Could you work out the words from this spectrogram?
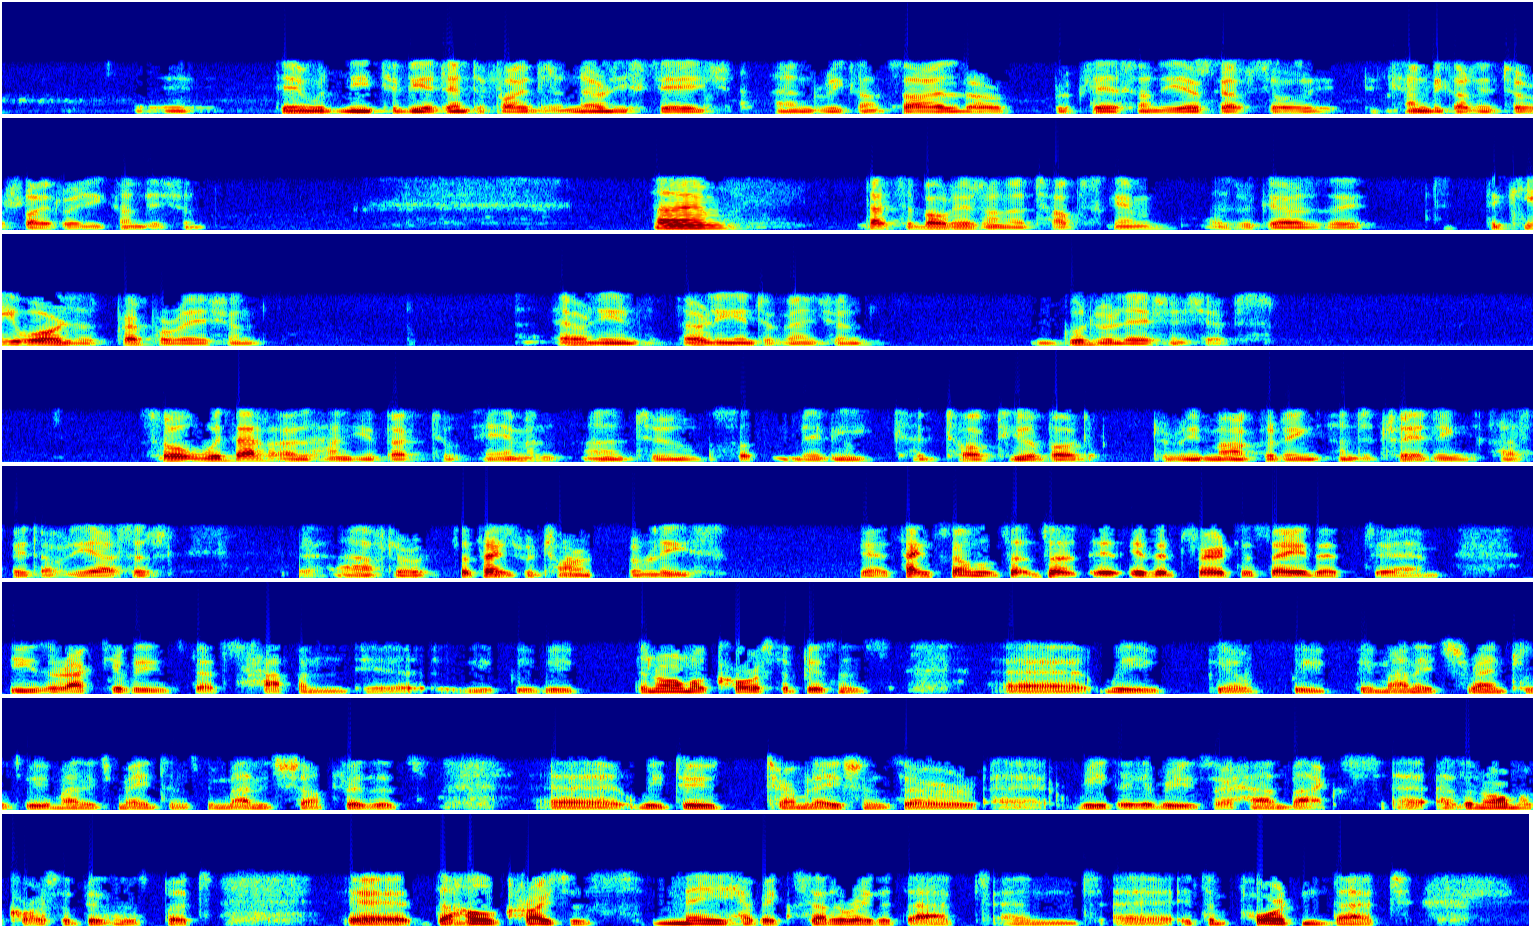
they would need to be identified at an early stage and reconciled or replaced on the aircraft, so it can be got into a flight-ready condition. Um, that's about it on a top skim as regards the the key words is preparation, early early intervention, good relationships. So with that, I'll hand you back to Eamon and to maybe talk to you about the remarketing and the trading aspect of the asset after so its return from lease. Yeah, thanks. So, is it fair to say that um, these are activities that happen uh, the normal course of business? Uh, we you know we, we manage rentals, we manage maintenance, we manage shop visits, uh, we do terminations or redeliveries or handbacks as a normal course of business, but the whole crisis may have accelerated that, and it's important that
